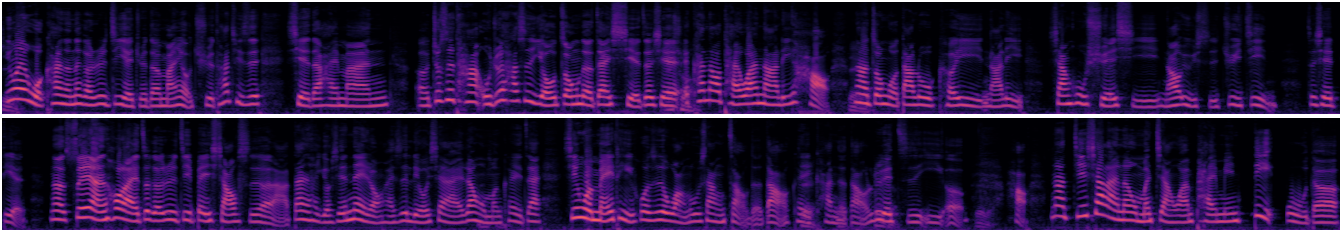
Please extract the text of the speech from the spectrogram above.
因为我看的那个日记也觉得蛮有趣，他其实写的还蛮呃，就是他我觉得他是由衷的在写这些，看到台湾哪里好，那中国大陆可以哪里相互学习，然后与时俱进。这些点，那虽然后来这个日记被消失了啦，但有些内容还是留下来，让我们可以在新闻媒体或者是网络上找得到，可以看得到，略知一二。好，那接下来呢，我们讲完排名第五的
